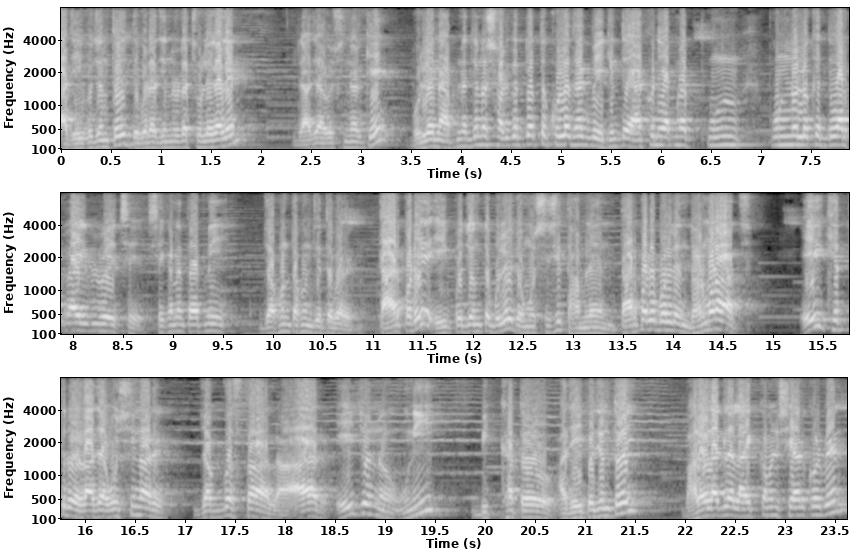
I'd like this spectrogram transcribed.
আজ এই পর্যন্তই, দেবরাজ ইন্দ্ররা চলে গেলেন। রাজা বিষ্ণুরকে বললেন, আপনার জন্য স্বর্গের দ্বার তো খোলা থাকবে, কিন্তু এখনই আপনার পুণ্য লোকের দুয়ার প্রায় রয়েছে। সেখানে তো আপনি যখন তখন যেতে পারেন। তারপরে এই পর্যন্ত বলে রমশিষি থামলেন। তারপরে বললেন, ধর্মরাজ, এই ক্ষেত্র রাজা অশ্বিনার যজ্ঞস্থল, আর এই জন্য উনি বিখ্যাত। আজ এই পর্যন্তই। ভালো লাগলে লাইক কমেন্ট শেয়ার করবেন,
